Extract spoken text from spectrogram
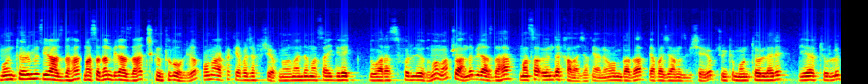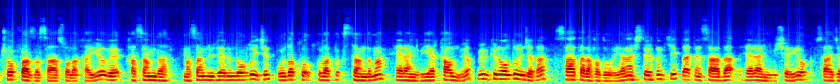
monitörümüz biraz daha masadan biraz daha çıkıntılı oluyor. Onu artık yapacak bir şey yok. Normalde masayı direkt duvara sıfırlıyordum ama şu anda biraz daha masa önde kalacak. Yani onda da yapacağımız bir şey yok. Çünkü monitörleri diğer türlü çok fazla sağa sola kayıyor ve kasam da masanın üzerinde olduğu için burada ku- kulaklık standıma herhangi bir yer kalmıyor. Mümkün olduğunca da sağ tarafa doğru yanaştırdım ki zaten sağda herhangi bir şey yok. Sadece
